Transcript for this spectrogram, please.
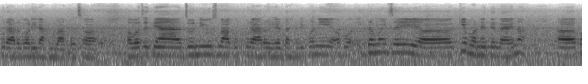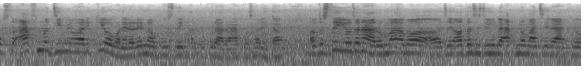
कुराहरू गरिराख्नु भएको छ। अब चाहिँ त्यहाँ जो न्युजमा आएको कुराहरू हेर्दाखेरि पनि अब एकदमै चाहिँ के भन्ने त्यसलाई होइन? कस्तो आफ्नो जिम्मेवारी के हो भनेर नै नबुझ्ने खालको कुराहरू आएको छ नि त। अब जस्तै योजनाहरूमा अब चाहिँ अध्यक्षज्यूले आफ्नो मान्छे राख्यो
